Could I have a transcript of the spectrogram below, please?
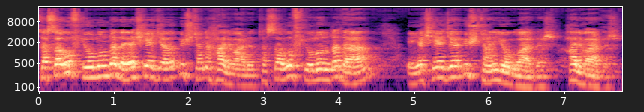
tasavvuf yolunda da yaşayacağı üç tane hal vardır. Tasavvuf yolunda da e, yaşayacağı üç tane yol vardır, hal vardır.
